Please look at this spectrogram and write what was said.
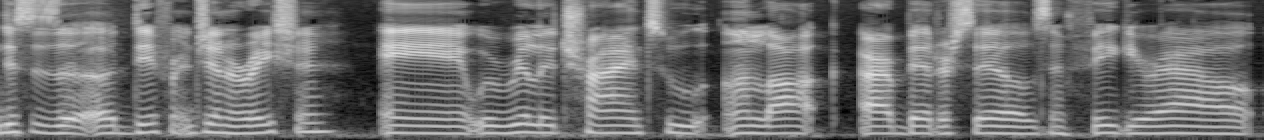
This is a, a different generation, and we're really trying to unlock our better selves and figure out,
